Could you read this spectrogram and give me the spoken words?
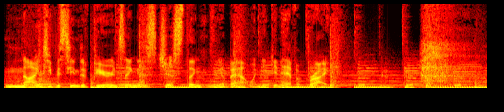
90% of parenting is just thinking about when you can have a break.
